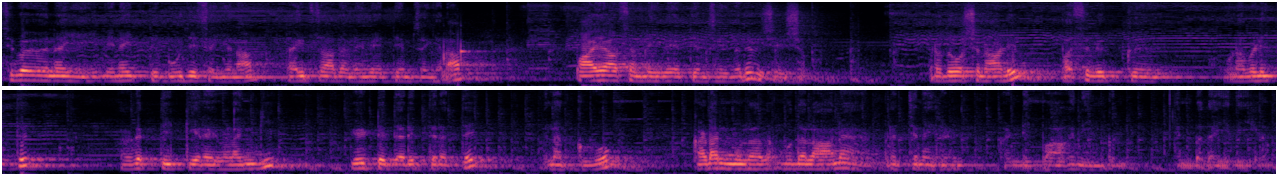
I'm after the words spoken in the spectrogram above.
சிவனை நினைத்து பூஜை செய்யலாம். தயிர் சாத நைவேத்தியம் செய்யலாம். பாயாசம் நைவேத்தியம் செய்வது விசேஷம். பிரதோஷ நாளில் பசுவுக்கு உணவளித்து அகத்திக்கீரை வழங்கி வீட்டு தரித்திரத்தை விளக்குவோம். கடன் முதல முதலான பிரச்சனைகள் கண்டிப்பாக நீங்கும் என்பது ஐதீகம்.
